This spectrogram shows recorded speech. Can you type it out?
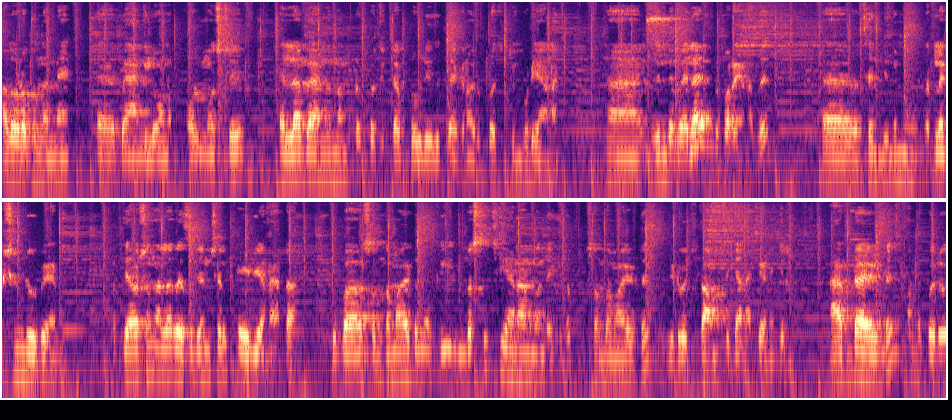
അതോടൊപ്പം തന്നെ ബാങ്ക് ലോൺ ഓൾമോസ്റ്റ് എല്ലാ ബാങ്കും നമ്മുടെ പ്രൊജക്റ്റ് അപ്രൂവ് ചെയ്തിട്ടേക്കുന്ന ഒരു പ്രൊജക്റ്റും കൂടിയാണ്. ഇതിന്റെ വില എന്ന് പറയുന്നത് സെന്റിന് മൂന്നര ലക്ഷം രൂപയാണ്. അത്യാവശ്യം നല്ല റെസിഡൻഷ്യൽ ഏരിയ ആണ് കേട്ടോ. ഇപ്പോൾ സ്വന്തമായിട്ട് നമുക്ക് ഇൻവെസ്റ്റ് ചെയ്യാനാണെന്നുണ്ടെങ്കിലും സ്വന്തമായിട്ട് വീട് വെച്ച് താമസിക്കാനൊക്കെ ആണെങ്കിലും ആപ്റ്റായിട്ട് നമുക്കൊരു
